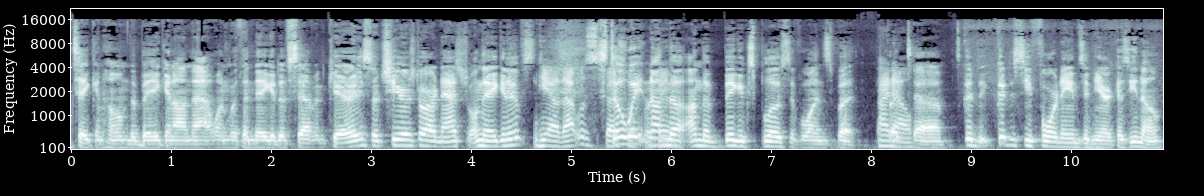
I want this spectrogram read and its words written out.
taking home the bacon on that one with a negative seven carry. So cheers to our national negatives. Yeah, that was Still waiting on him. the on the big explosive ones, but I but, know. uh, it's good to, good to see four names in here because you know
